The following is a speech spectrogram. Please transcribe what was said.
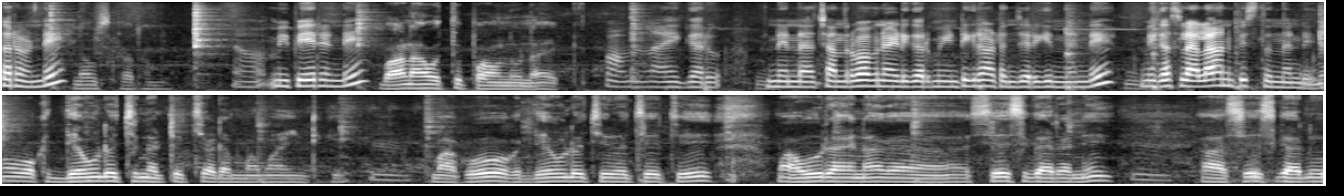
నమస్కారం అండి. నమస్కారం. మీ పేరండి? బాణావతి పవన్ నాయక్. పాముల నాయక్ గారు. నిన్న చంద్రబాబు నాయుడు గారు మీ ఇంటికి రావడం జరిగిందండి. మీకు అసలు ఎలా అనిపిస్తుందండి? ఒక దేవుడు వచ్చినట్టు వచ్చాడమ్మా మా ఇంటికి. మాకు ఒక దేవుడు వచ్చి వచ్చి వచ్చి మా ఊరు ఆయన శేష్ గారు అని ఆ శేష్ గారు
